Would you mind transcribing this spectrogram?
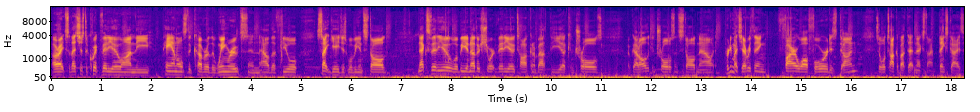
All right, so that's just a quick video on the panels that cover the wing roots and how the fuel sight gauges will be installed. Next video will be another short video talking about the uh, controls. I've got all the controls installed now. Pretty much everything firewall forward is done. So we'll talk about that next time. Thanks, guys.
